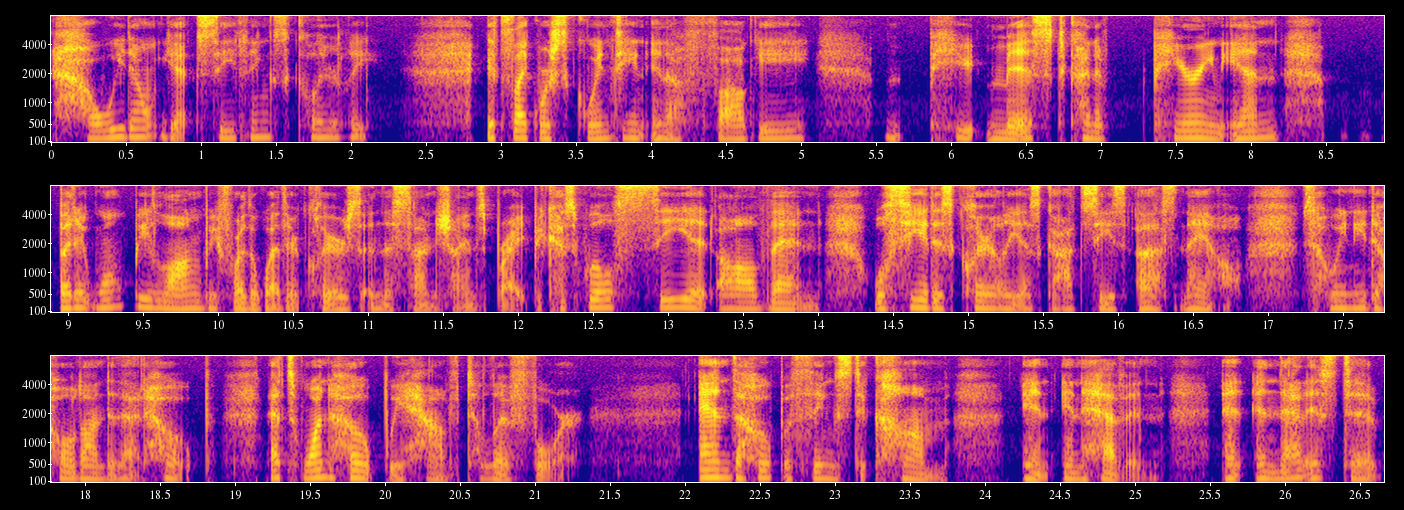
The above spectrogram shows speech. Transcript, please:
how we don't yet see things clearly. It's like we're squinting in a foggy mist kind of peering in, but it won't be long before the weather clears and the sun shines bright because we'll see it all then. We'll see it as clearly as God sees us now. So we need to hold on to that hope. That's one hope we have to live for. And the hope of things to come in, in heaven. And, and that is to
